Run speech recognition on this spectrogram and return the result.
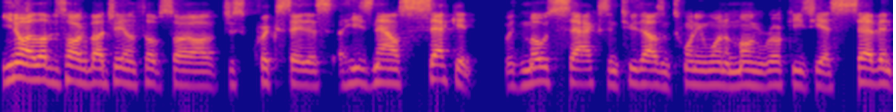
You know, I love to talk about Jaelan Phillips, so I'll just quick say this. He's now second with most sacks in 2021 among rookies. He has seven,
